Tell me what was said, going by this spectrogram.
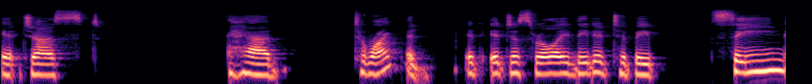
It just had to ripen. It, it just really needed to be seen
